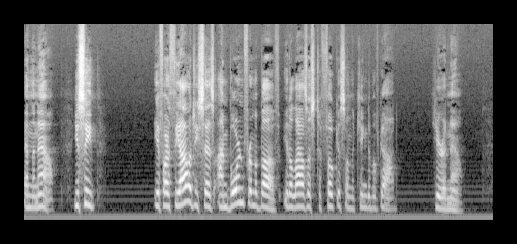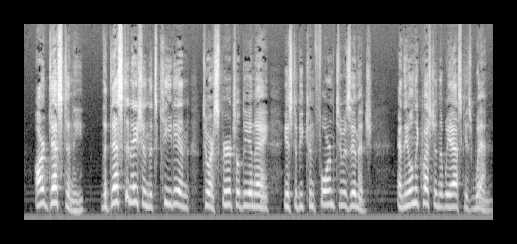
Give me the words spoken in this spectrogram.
and the now. You see, if our theology says, I'm born from above, it allows us to focus on the kingdom of God here and now. Our destiny, the destination that's keyed in to our spiritual DNA, is to be conformed to his image. And the only question that we ask is when,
